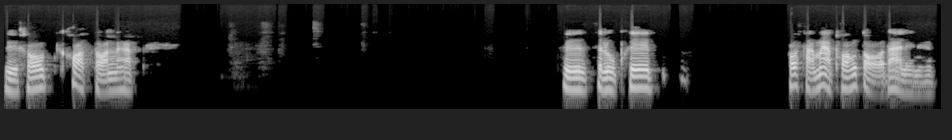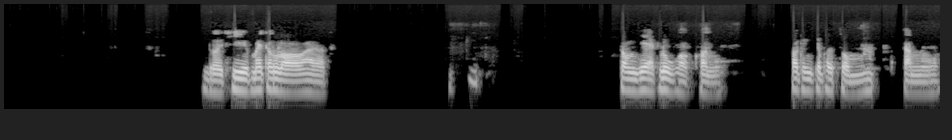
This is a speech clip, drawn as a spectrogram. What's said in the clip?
คือเขาคลอดซ้อนนะครับ คือสรุปคือเขาสามารถท้องต่อได้เลยนะครับ โดยที่ไม่ต้องรอว่าต้องแยกลูกออกก่อนเขาถึงจะผสมกันนะครับ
